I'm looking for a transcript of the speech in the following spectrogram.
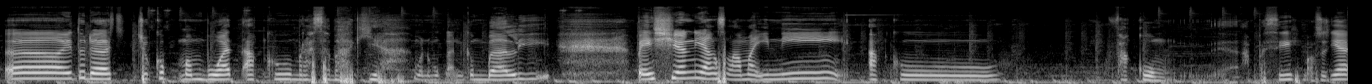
Uh, Itu udah cukup membuat aku merasa bahagia Menemukan kembali passion yang selama ini aku vakum sih? Maksudnya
